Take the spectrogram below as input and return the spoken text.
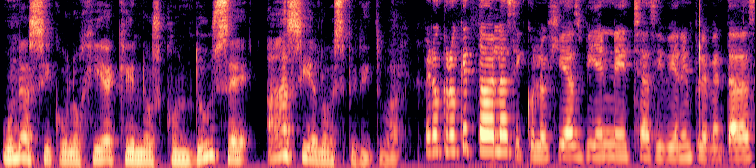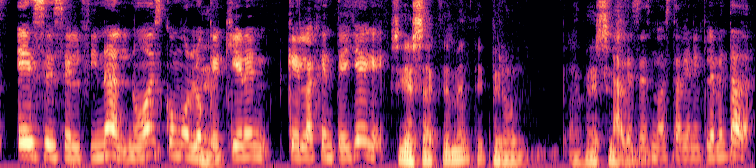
una psicología que nos conduce hacia lo espiritual. Pero creo que todas las psicologías bien hechas y bien implementadas, ese es el final, ¿no? Es como lo que quieren que la gente llegue. Sí, exactamente, pero a veces... A veces no está bien implementada.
